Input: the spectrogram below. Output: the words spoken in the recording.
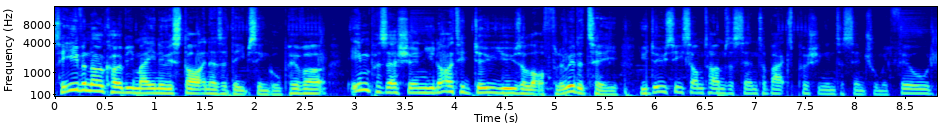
So even though Kobbie Mainoo is starting as a deep single pivot, in possession United do use a lot of fluidity. You do see sometimes the centre backs pushing into central midfield,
